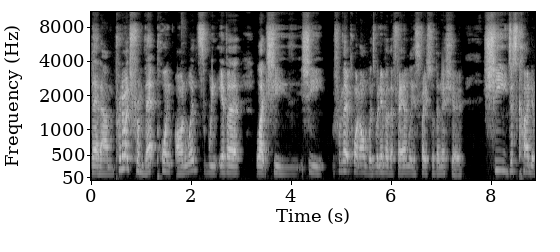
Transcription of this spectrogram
that um pretty much from that point onwards, whenever like she she from that point onwards, whenever the family is faced with an issue, she just kind of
